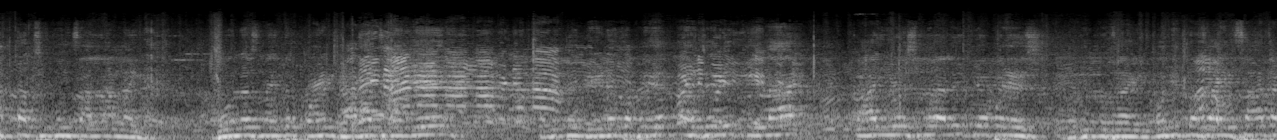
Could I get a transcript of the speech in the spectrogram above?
आता चुकून चालणार नाही बोनस नाही तर पॉईंट घालायच लागेल आणि तो घेण्याचा प्रयत्न अजयने केला काय यश मिळाले की अपयश बघितलं जाईल बघितलं जाईल सहाचा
